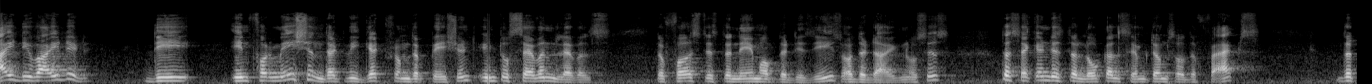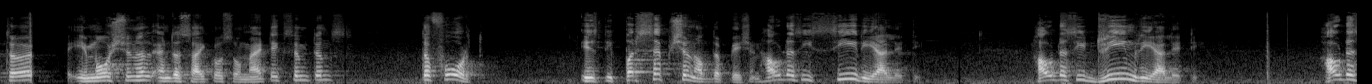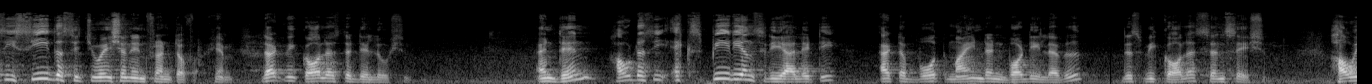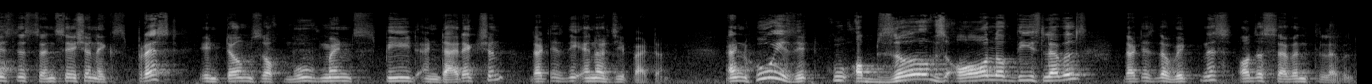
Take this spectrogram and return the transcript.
I divided the information that we get from the patient into seven levels. The first is the name of the disease or the diagnosis. The second is the local symptoms or the facts. The third, emotional and the psychosomatic symptoms. The fourth is the perception of the patient. How does he see reality? How does he dream reality? How does he see the situation in front of him? That we call as the delusion. And then, how does he experience reality at a both mind and body level? This we call as sensation. How is this sensation expressed in terms of movement, speed, and direction? That is the energy pattern. And who is it who observes all of these levels? That is the witness or the seventh level.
